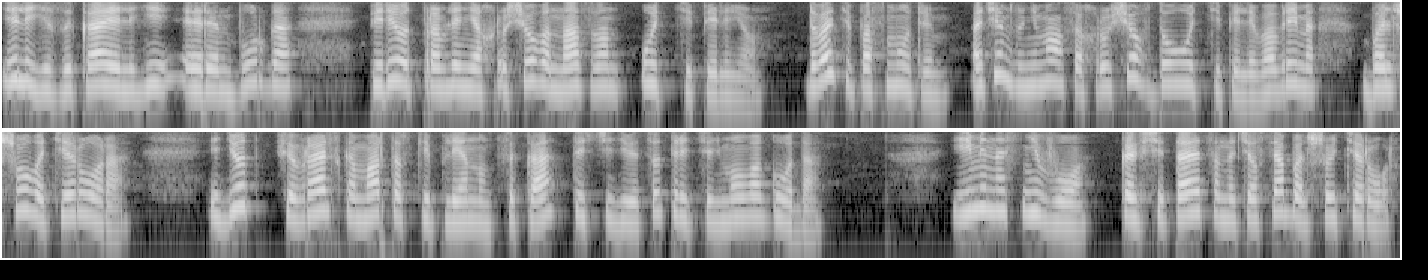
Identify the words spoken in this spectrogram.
или языка Ильи Эренбурга период правления Хрущева назван оттепелью. Давайте посмотрим, а чем занимался Хрущев до оттепели во время Большого террора. Идет февральско-мартовский пленум ЦК 1937 года. Именно с него, как считается, начался Большой террор.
